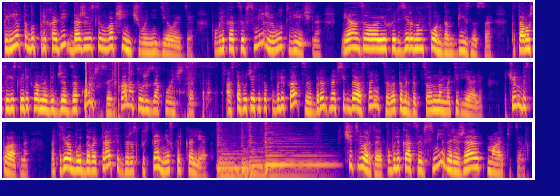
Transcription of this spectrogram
Клиенты будут приходить, даже если вы вообще ничего не делаете. Публикации в СМИ живут вечно. Я называю их резервным фондом бизнеса, потому что если рекламный бюджет закончится, реклама тоже закончится. А став участником публикации, бренд навсегда останется в этом редакционном материале. Причем бесплатно. Материал будет давать трафик даже спустя несколько лет. Четвертое. Публикации в СМИ заряжают маркетинг.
